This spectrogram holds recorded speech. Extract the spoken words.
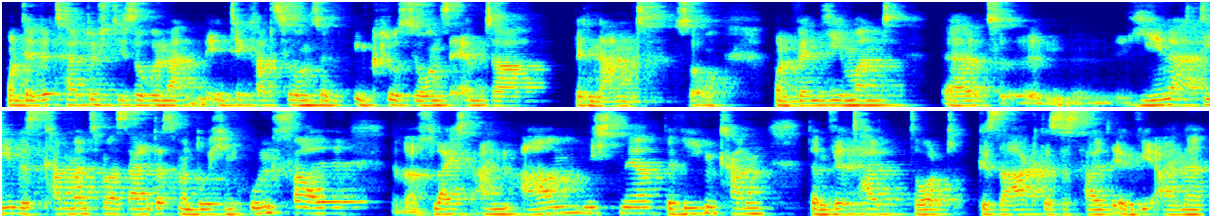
und der wird halt durch die sogenannten Integrations- und Inklusionsämter benannt. So. Und wenn jemand äh, je nachdem, es kann manchmal sein, dass man durch einen Unfall vielleicht einen Arm nicht mehr bewegen kann, dann wird halt dort gesagt, dass es halt irgendwie eine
